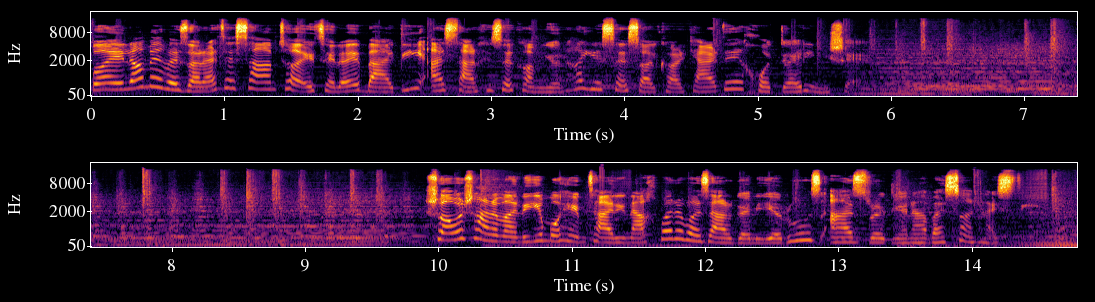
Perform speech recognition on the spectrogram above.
با اعلام وزارت سم تا اطلاع بعدی از ترخیص کامیون های سه سال کار کرده خودداری میشه. شما شنونده مهمترین اخبار بازرگانی روز از رادیو نوسان هستید.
